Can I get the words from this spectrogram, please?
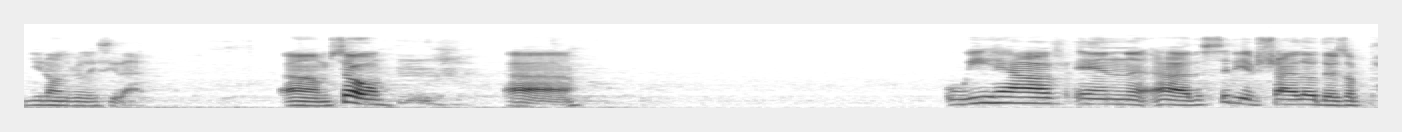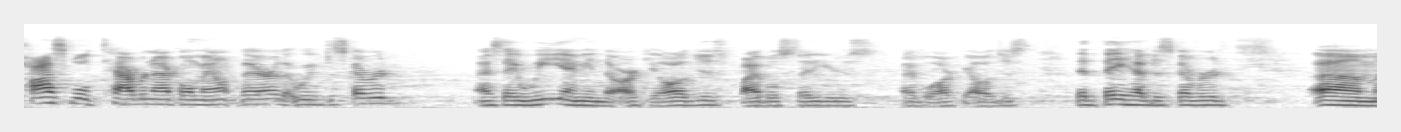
You don't really see that. Um, so, uh, we have in uh, the city of Shiloh, there's a possible tabernacle mount there that we've discovered. I say we, I mean the archaeologists, Bible studiers, Bible archaeologists, that they have discovered. Um,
